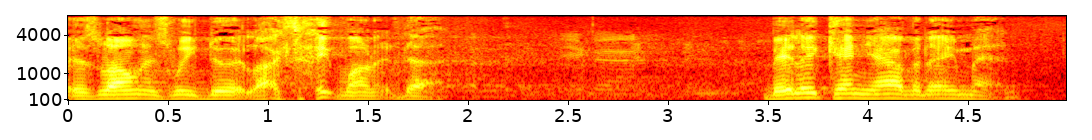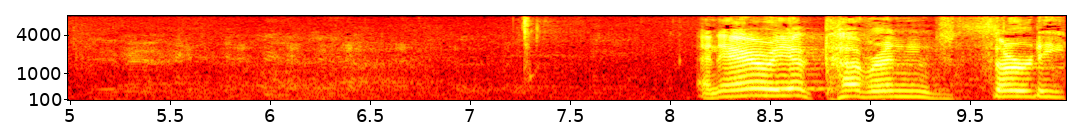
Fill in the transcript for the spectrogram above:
as long as we do it like they want it done. Amen. Billy, can you have an amen? An area covering 30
